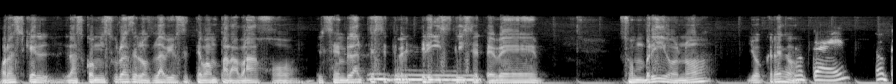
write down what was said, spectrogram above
Ahora es que el- las comisuras de los labios se te van para abajo. El semblante se te ve triste y se te ve sombrío, ¿no? Yo creo. Ok, ok.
